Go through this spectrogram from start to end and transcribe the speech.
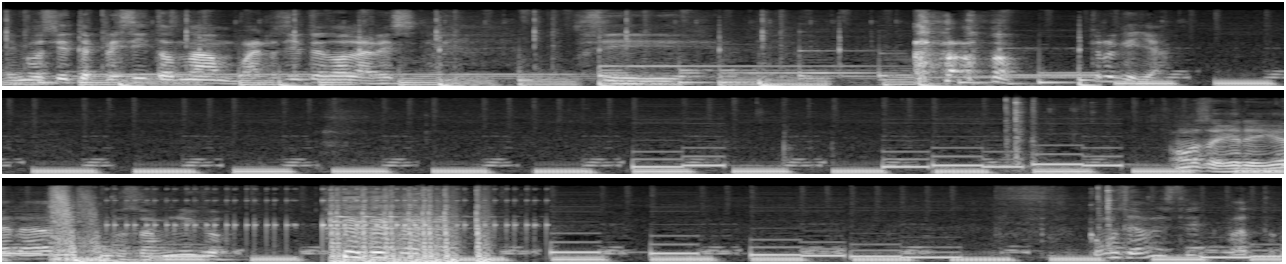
Tengo 7 pesitos, nada, bueno, 7 dólares. Sí. creo que ya. Vamos a agregar a nuestro amigo. ¿Cómo se llama este vato?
